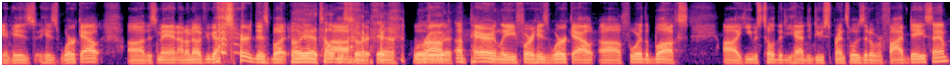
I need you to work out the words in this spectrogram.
and his his workout. Uh, this man, I don't know if you guys heard this, but oh yeah, tell uh, the story. Yeah, Gronk apparently for his workout uh, for the Bucks, uh, he was told that he had to do sprints. What was it over five days, Sam?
